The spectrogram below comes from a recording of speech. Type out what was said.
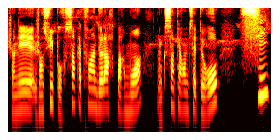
j'en suis pour 180 dollars par mois, donc 147 euros. Si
